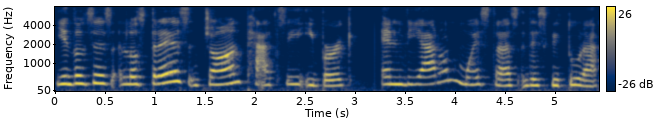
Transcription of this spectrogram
Y entonces los tres, John, Patsy y Burke, enviaron muestras de escritura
